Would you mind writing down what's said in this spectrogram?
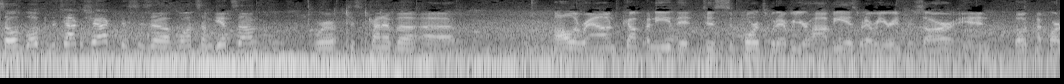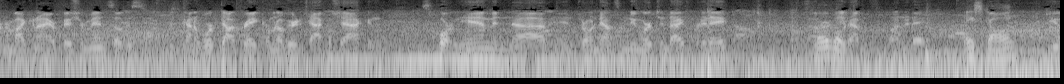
So welcome to Tackle Shack. This is a Want Some Get Some. We're just kind of a, a all-around company that just supports whatever your hobby is, whatever your interests are. And both my partner Mike and I are fishermen, so this just kind of worked out great coming over here to Tackle Shack and supporting him and uh, and throwing down some new merchandise for today. So looking forward Perfect. having some fun today. Thanks, Colin. Thank you.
